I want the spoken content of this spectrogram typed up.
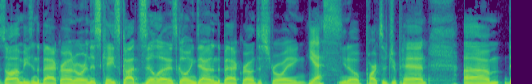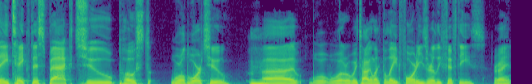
zombies in the background, or in this case, Godzilla is going down in the background, destroying Yes. you know parts of Japan. Um, they take this back to post World War II. Mhm. Uh, wh- what are we talking? Like the late 40s, early 50s, right?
